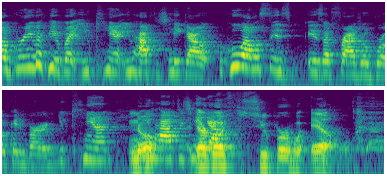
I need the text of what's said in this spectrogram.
I agree with you, but you can't. You have to take out who else is is a fragile, broken bird. You can't. no you have to take they're out. both super ill.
